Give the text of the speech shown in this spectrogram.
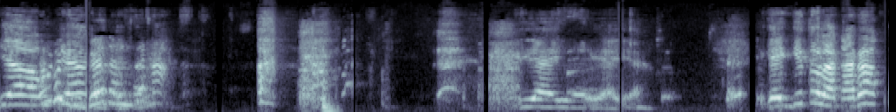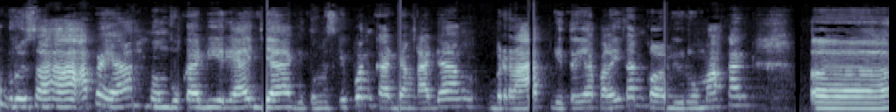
ya udah juga, gitu. Tante. karena iya iya iya iya. Kayak gitulah karena aku berusaha apa ya membuka diri aja gitu. Meskipun kadang-kadang berat gitu ya apalagi kan kalau di rumah kan eh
